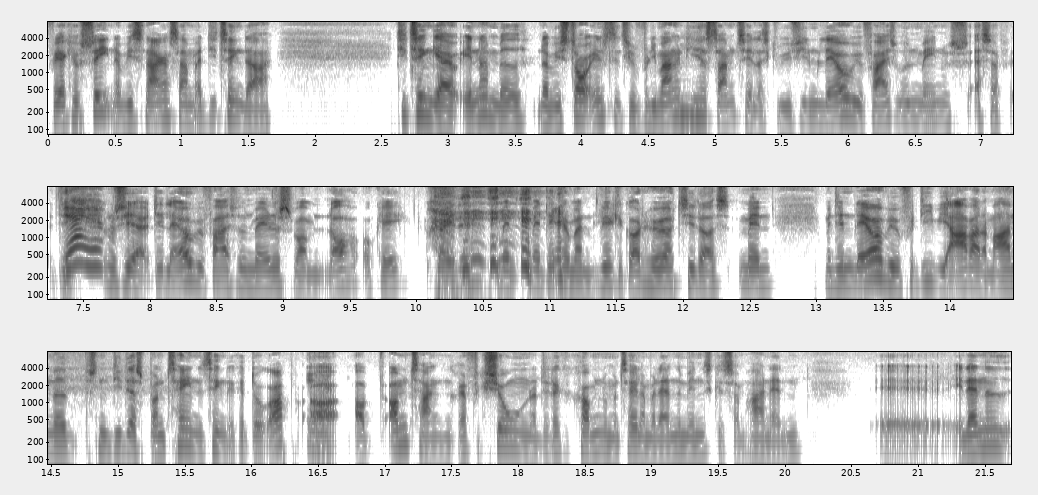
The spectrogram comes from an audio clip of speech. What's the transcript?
For jeg kan jo se, når vi snakker sammen, at de ting, der er, de ting, jeg jo ender med, når vi står instinktivt, fordi mange af de her samtaler, skal vi jo sige, dem laver vi jo faktisk uden manus. Altså, det, Ja, ja. Nu siger jeg, det laver vi faktisk uden manus, som om, nå, okay, gør I det? Men, men det kan man virkelig godt høre tit også. Men, men dem laver vi jo, fordi vi arbejder meget med sådan de der spontane ting, der kan dukke op, Ja. og, og omtanken, refleksionen og det, der kan komme, når man taler med et andet menneske, som har en anden, øh, et andet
